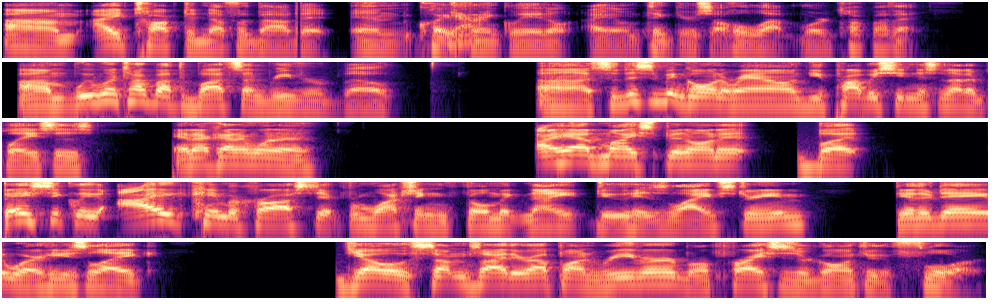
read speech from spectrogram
um I talked enough about it and quite Yeah. frankly I don't I don't think there's a whole lot more to talk about that. Um we want to talk about the bots on Reverb though. Uh so this has been going around. You've probably seen this in other places and I kind of want to I have my spin on it, but basically I came across it from watching Phil McKnight do his live stream the other day where he's like, yo, something's either up on reverb or prices are going through the floor.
